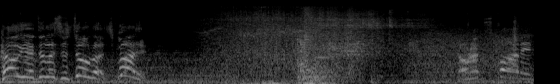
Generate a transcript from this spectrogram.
Hell yeah, delicious donut spotted! Donut spotted!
